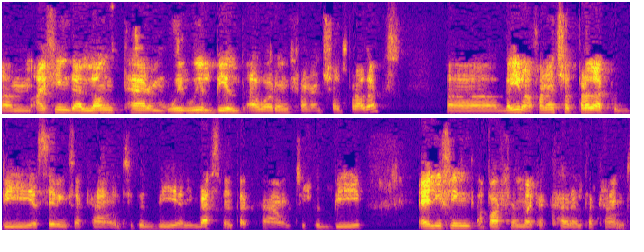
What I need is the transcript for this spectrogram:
um, I think that long term we will build our own financial products. Uh, but you know, a financial product could be a savings account, it could be an investment account, it could be anything apart from like a current account.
